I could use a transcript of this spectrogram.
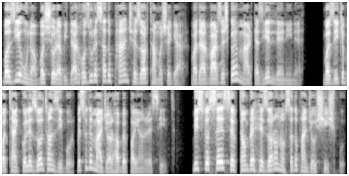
بازی اونا با شوروی در حضور 105 هزار تماشاگر و در ورزشگاه مرکزی لنینه. بازی که با تک گل زلتان زیبور به سود مجارها به پایان رسید. 23 سپتامبر 1956 بود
